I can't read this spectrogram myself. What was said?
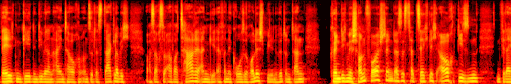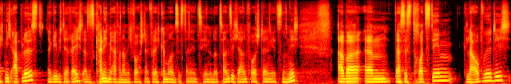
Welten geht, in die wir dann eintauchen und so, dass da, glaube ich, was auch so Avatare angeht, einfach eine große Rolle spielen wird und dann könnte ich mir schon vorstellen, dass es tatsächlich auch diesen vielleicht nicht ablöst. Da gebe ich dir recht. Also das kann ich mir einfach noch nicht vorstellen. Vielleicht können wir uns das dann in 10 oder 20 Jahren vorstellen, jetzt noch nicht. Aber ähm, dass es trotzdem glaubwürdig,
